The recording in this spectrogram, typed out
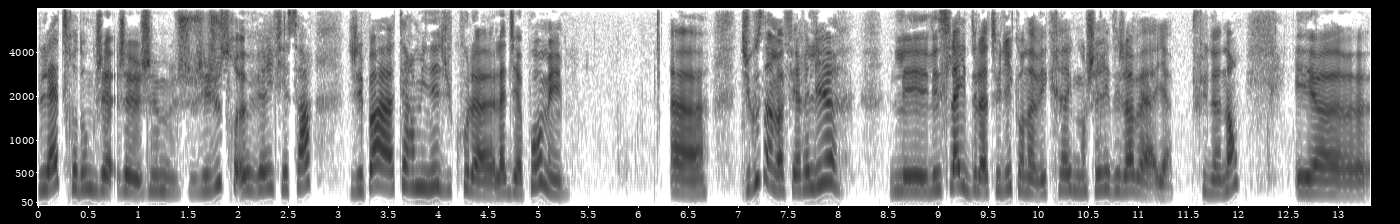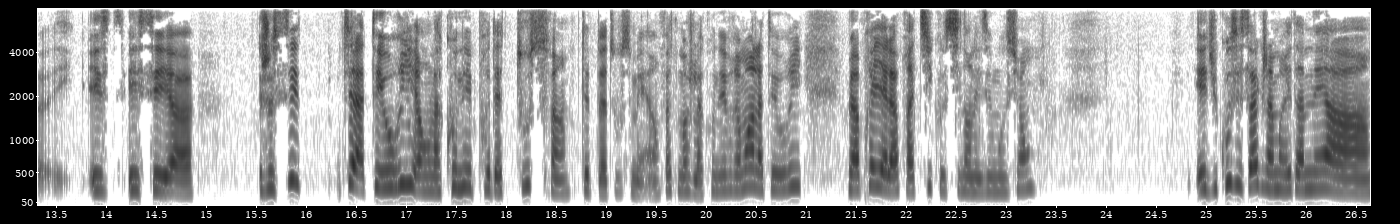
l'être, donc j'ai juste vérifié ça. J'ai pas terminé du coup la diapo, mais euh, du coup, ça m'a fait relire les, slides de l'atelier qu'on avait créé avec mon chéri déjà bah, il y a plus d'un an. Et, euh, c'est. Euh, je sais, tu sais, la théorie, on la connaît peut-être tous, enfin, peut-être pas tous, mais en fait, moi, je la connais vraiment, la théorie. Mais après, il y a la pratique aussi dans les émotions. Et du coup, c'est ça que j'aimerais t'amener à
